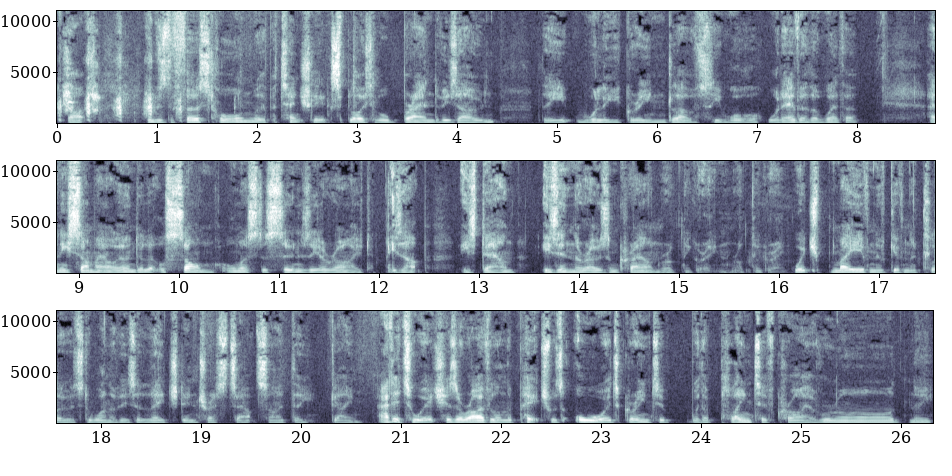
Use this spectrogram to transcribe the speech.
but he was the first horn with a potentially exploitable brand of his own, the woolly green gloves he wore, whatever the weather and he somehow earned a little song almost as soon as he arrived. He's up, he's down, He's in the Rose and Crown, Rodney Green, Rodney Green, which may even have given a clue as to one of his alleged interests outside the game. Added to which, his arrival on the pitch was always greeted with a plaintive cry of Rodney,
